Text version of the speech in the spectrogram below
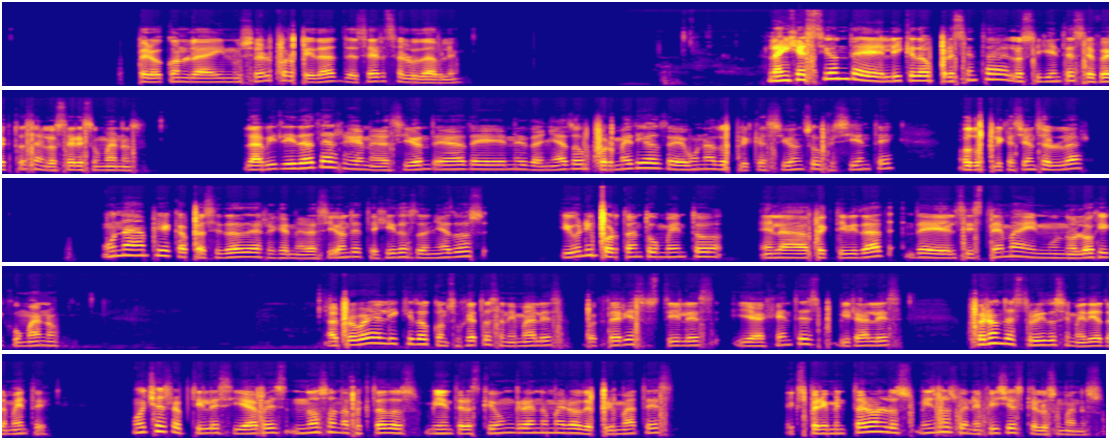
pero con la inusual propiedad de ser saludable. La ingestión de líquido presenta los siguientes efectos en los seres humanos. La habilidad de regeneración de ADN dañado por medio de una duplicación suficiente o duplicación celular, una amplia capacidad de regeneración de tejidos dañados y un importante aumento en la afectividad del sistema inmunológico humano. Al probar el líquido con sujetos animales, bacterias hostiles y agentes virales fueron destruidos inmediatamente, Muchos reptiles y aves no son afectados, mientras que un gran número de primates experimentaron los mismos beneficios que los humanos.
